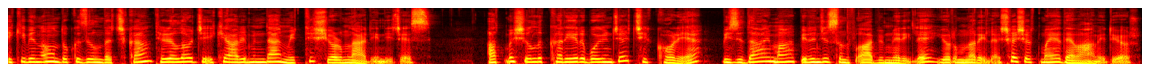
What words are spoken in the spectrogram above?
2019 yılında çıkan Trilogy 2 albümünden müthiş yorumlar dinleyeceğiz. 60 yıllık kariyeri boyunca Chick Corea bizi daima birinci sınıf albümleriyle, yorumlarıyla şaşırtmaya devam ediyor.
